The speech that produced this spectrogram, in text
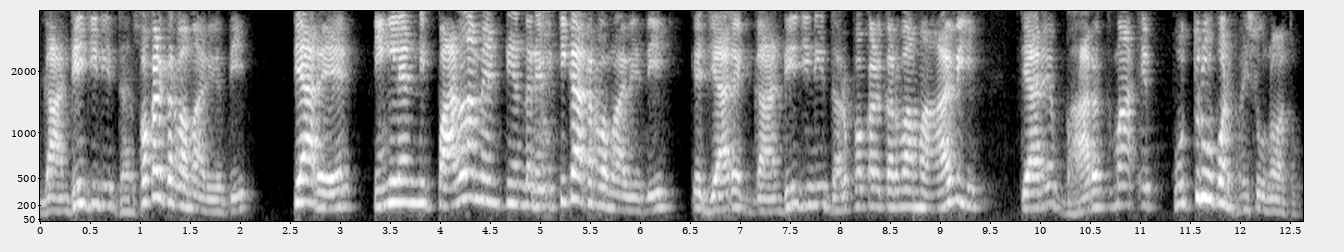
ગાંધીજીની ધરપકડ કરવામાં આવી હતી, ત્યારે ઇંગ્લેન્ડની પાર્લામેન્ટની અંદર એવી ટીકા કરવામાં આવી હતી કે જ્યારે ગાંધીજીની ધરપકડ કરવામાં આવી, ત્યારે ભારતમાં એક કૂતરું પણ ભસ્યું નહોતું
